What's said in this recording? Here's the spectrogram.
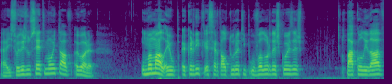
Ah, isto foi desde o sétimo ao oitavo. Agora, uma mala, eu acredito que a certa altura, tipo, o valor das coisas para a qualidade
